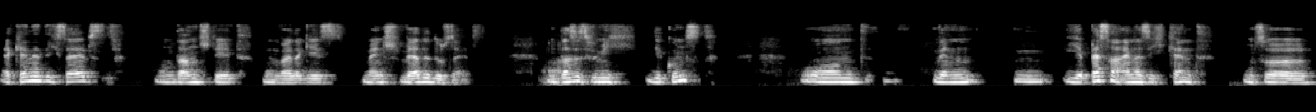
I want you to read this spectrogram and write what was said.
erkenne dich selbst. Und dann steht, wenn du weitergehst, Mensch, werde du selbst. Und das ist für mich die Kunst. Und wenn je besser einer sich kennt, umso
